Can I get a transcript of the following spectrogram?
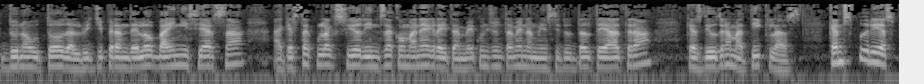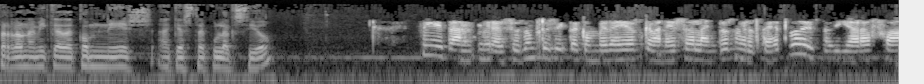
d'un autor, del Luigi Pirandello, va iniciar-se aquesta col·lecció dins de Coma Negra i també conjuntament amb l'Institut del Teatre, que es diu Dramaticles. Que ens podries parlar una mica de com neix aquesta col·lecció? Sí, tant. Mira, això és un projecte, com bé deies, que va néixer l'any 2016, és a dir, ara fa,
